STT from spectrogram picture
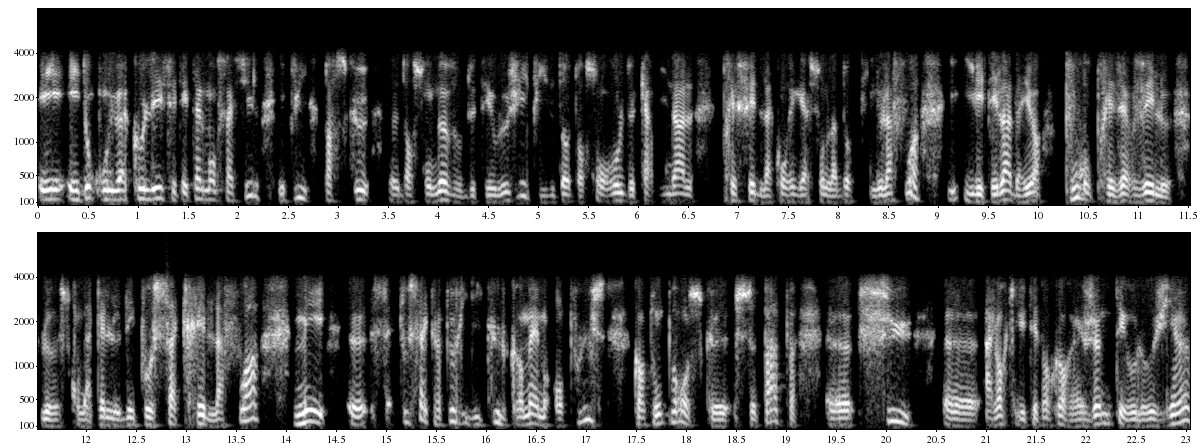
Et, donc on lui a collé, c'était tellement facile. Et puis parce que euh, dans son œuvre de théologie, puis dans, son rôle de cardinal préfet de la congrégation de la doctrine de la foi, il, était là d'ailleurs pour préserver ce qu'on appelle le dépôt sacré de la foi. Mais euh, tout ça est un peu ridicule quand même. En plus, quand on pense que ce pape fut euh, alors qu'il était encore un jeune théologien,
